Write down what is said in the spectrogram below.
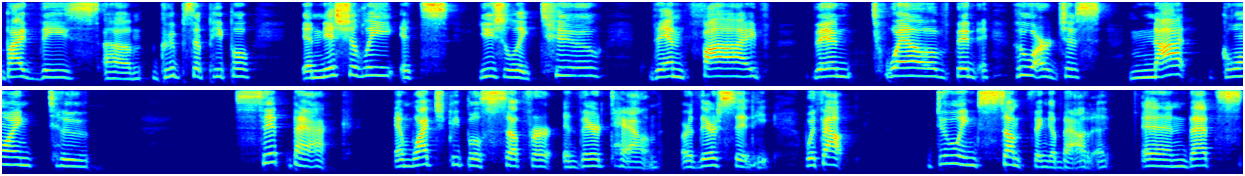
by these um, groups of people. Initially, it's usually two, then five, then 12, then who are just not going to sit back and watch people suffer in their town or their city without doing something about it. And that's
